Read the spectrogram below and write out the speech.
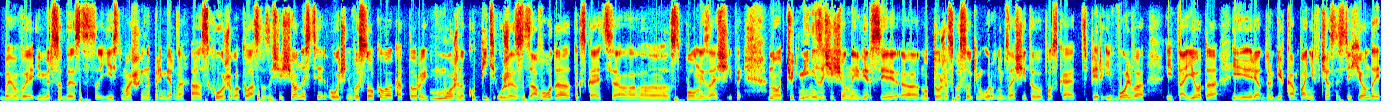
BMW и Mercedes есть машина примерно э, схожего класса защищенности, очень высокого, который можно купить уже с завода, так сказать, э, с полной защитой. Но чуть менее защищенные версии, э, но тоже с высоким уровнем защиты выпускают теперь и Volvo, и Toyota, и ряд других компаний, в частности Hyundai.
